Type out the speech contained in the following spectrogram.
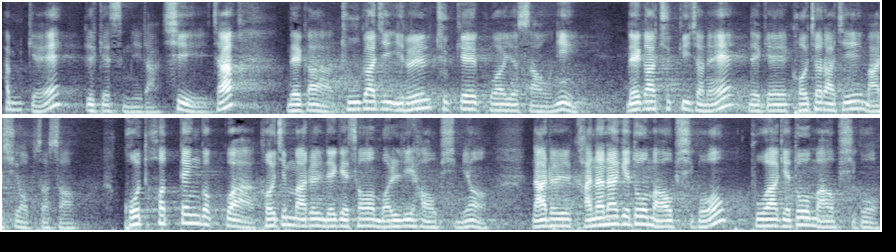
함께 읽겠습니다. 시작. 내가 두 가지 일을 주께 구하여 싸우니 내가 죽기 전에 내게 거절하지 마시옵소서. 곧 헛된 것과 거짓말을 내게서 멀리 하옵시며 나를 가난하게도 마옵시고 부하게도 마옵시고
